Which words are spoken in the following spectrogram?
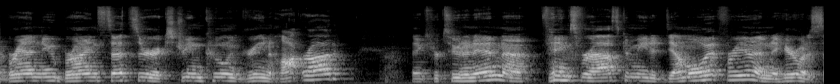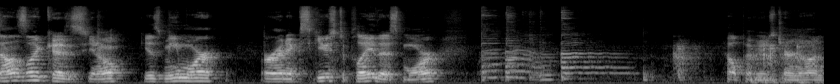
My brand new Brian Setzer Extreme Coolant Green Hot Rod. Thanks for tuning in. Uh, thanks for asking me to demo it for you and to hear what it sounds like because, you know, gives me more or an excuse to play this more. Help if it was turned on.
